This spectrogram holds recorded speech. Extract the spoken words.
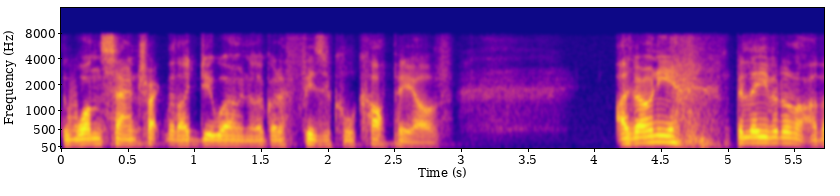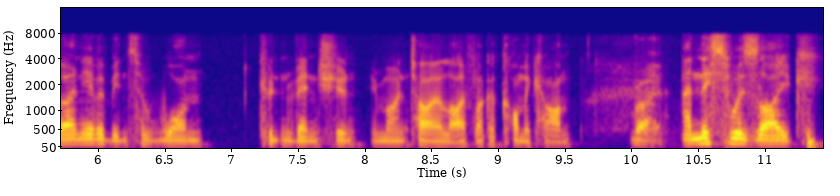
the one soundtrack that I do own, and I've got a physical copy of. I've only, believe it or not, I've only ever been to one convention in my entire life, like a Comic Con, Right. and this was like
